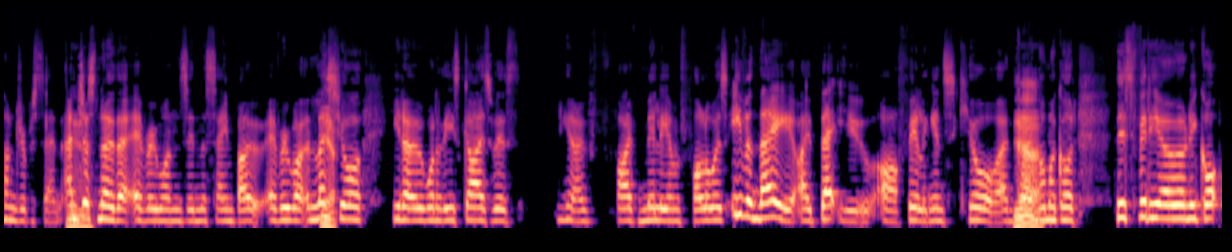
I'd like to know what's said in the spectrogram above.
100% and just know that everyone's in the same boat. Everyone unless you're you know one of these guys with you know, five million followers, even they, I bet you, are feeling insecure and yeah. going, oh my God, this video only got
